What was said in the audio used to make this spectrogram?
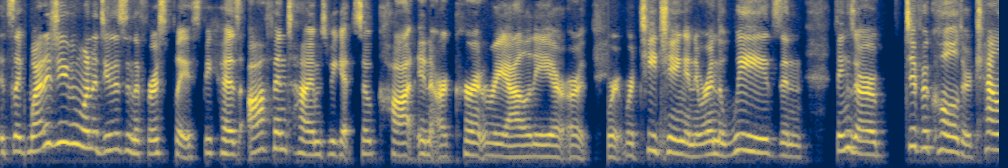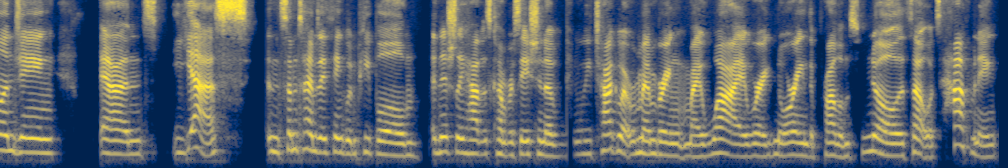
it's like why did you even want to do this in the first place? Because oftentimes we get so caught in our current reality, or, or we're, we're teaching and we're in the weeds, and things are difficult or challenging. And yes, and sometimes I think when people initially have this conversation of we talk about remembering my why, we're ignoring the problems. No, that's not what's happening.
